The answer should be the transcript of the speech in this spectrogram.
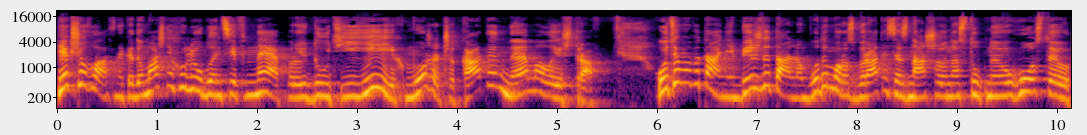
Якщо власники домашніх улюбленців не пройдуть її, їх може чекати немалий штраф. У цьому питанні більш детально будемо розбиратися з нашою наступною гостею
